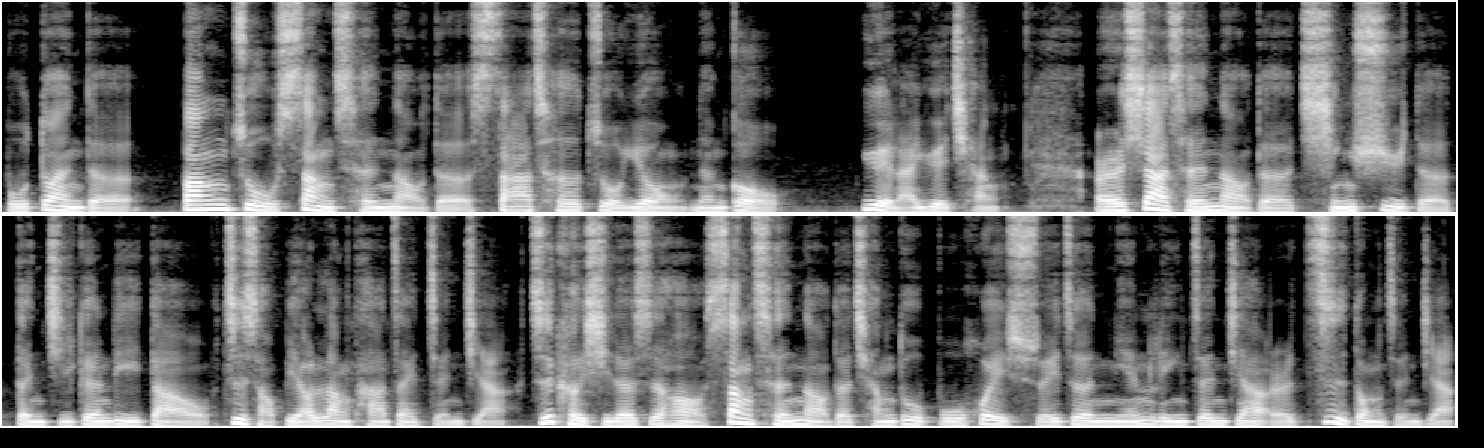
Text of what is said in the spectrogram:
不断的帮助上层脑的刹车作用能够越来越强，而下层脑的情绪的等级跟力道至少不要让它再增加。只可惜的是哈，上层脑的强度不会随着年龄增加而自动增加，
